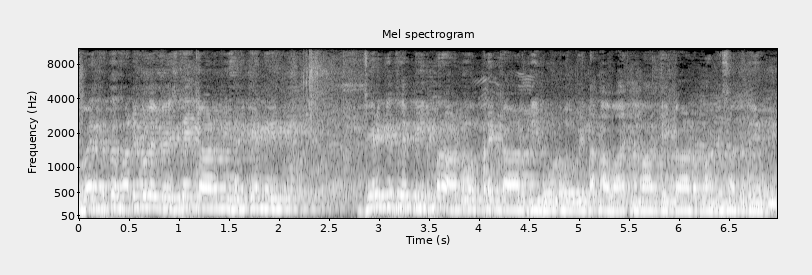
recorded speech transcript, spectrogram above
ਵੈਸੇ ਤਾਂ ਸਾਡੇ ਕੋਲੇ ਵਿਜ਼ਿਟਿੰਗ ਕਾਰਡ ਵੀ ਹੈਗੇ ਨੇ। ਜੇ ਕਿਸੇ ਵੀਰ ਭਰਾ ਨੂੰ ਆਪਣੇ ਕਾਰਡ ਦੀ ਲੋੜ ਹੋਵੇ ਤਾਂ ਆਵਾਜ਼ ਮਾਰ ਕੇ ਕਾਰਡ ਮੰਗ ਸਕਦੇ ਹੋ।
